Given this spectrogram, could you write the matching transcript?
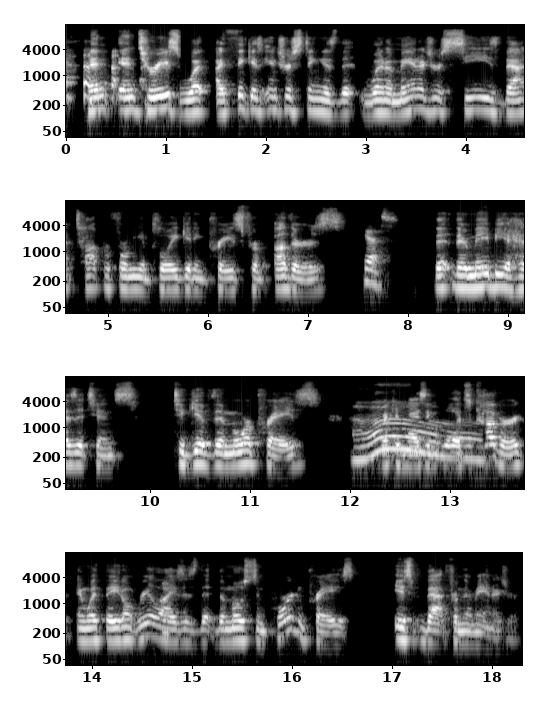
and and Therese, what I think is interesting is that when a manager sees that top performing employee getting praise from others, yes, that there may be a hesitance to give them more praise, oh. recognizing well it's oh. covered. And what they don't realize is that the most important praise is that from their manager.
